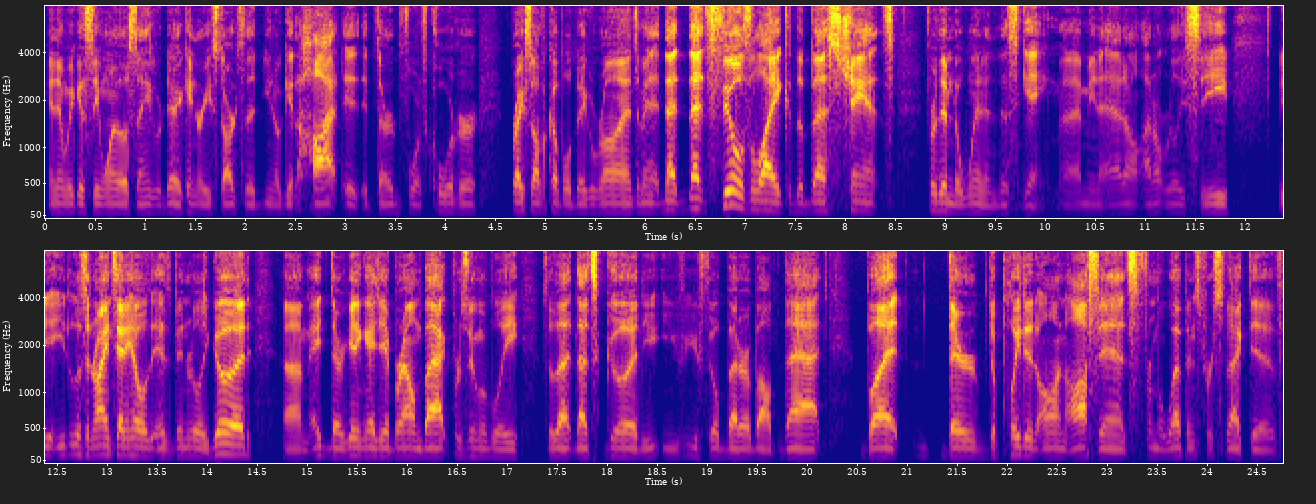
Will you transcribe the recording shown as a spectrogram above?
and then we can see one of those things where Derrick Henry starts to, you know, get hot at, at third, fourth quarter, breaks off a couple of big runs. I mean, that that feels like the best chance for them to win in this game. I mean, I don't I don't really see. Listen, Ryan Tannehill has been really good. Um, they're getting AJ Brown back, presumably, so that that's good. You, you, you feel better about that but they're depleted on offense from a weapons perspective.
